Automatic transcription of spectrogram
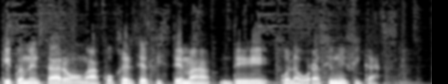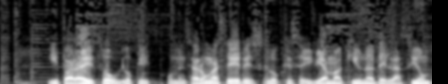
que comenzaron a acogerse al sistema de colaboración eficaz. Y para eso lo que comenzaron a hacer es lo que se llama aquí una delación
